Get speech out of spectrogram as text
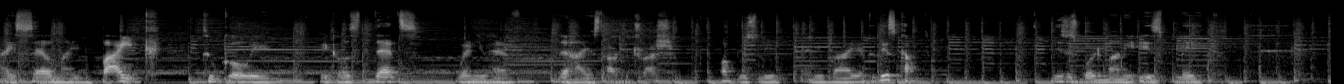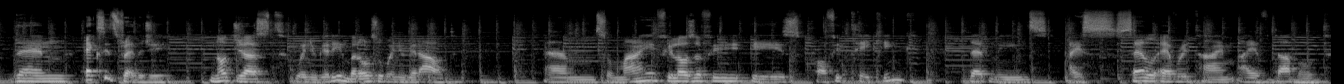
I sell my bike to go in because that's when you have the highest arbitrage, obviously, and you buy at a discount. This is where the money is made. Then, exit strategy, not just when you get in, but also when you get out. Um, so, my philosophy is profit taking. That means I sell every time I have doubled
